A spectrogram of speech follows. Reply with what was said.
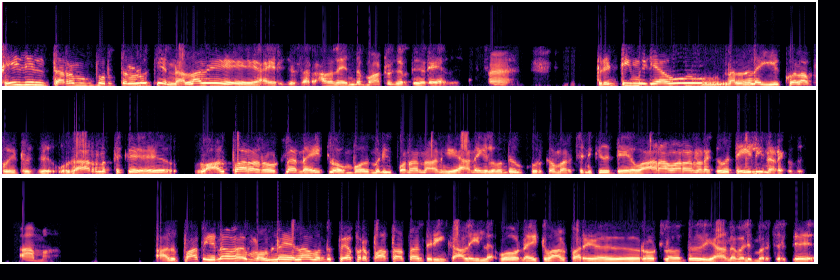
செய்தியில் தரம் பொறுத்தளவுக்கு நல்லாவே ஆயிருக்கு சார். அதுல எந்த மாற்று கருத்து கிடையாது. பிரிண்டிங் மீடியாவும் நல்ல ஈக்குவலா போயிட்டு இருக்கு உதாரணத்துக்கு வால்பாறை ரோட்ல நைட்ல ஒன்பது மணிக்கு போனா நான்கு யானைகள் வந்து குறுக்க மறைச்சு நிக்குது. டே- வாரம் வாரம் நடக்குது டெய்லி நடக்குது. ஆமா. அது பாத்தீங்கன்னா முன்னையெல்லாம் வந்து பேப்பரை பார்த்தா தான் தெரியும். காலையில ஓ நைட் வால்பாறை ரோட்ல வந்து யானை வழிமறைச்சிருக்கு.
